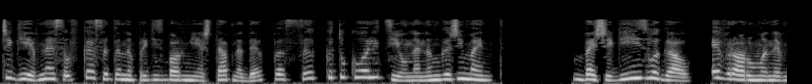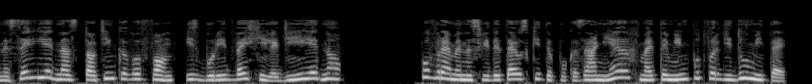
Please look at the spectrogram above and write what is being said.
че ги е внесъл в касата на предизборния щаб на ДПС като коалиционен ангажимент. Беше ги излагал. Еврорума не внесе и една стотинка във фонд «Избори 2001». По време на свидетелските показания Ахмет Емин потвърди думите,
